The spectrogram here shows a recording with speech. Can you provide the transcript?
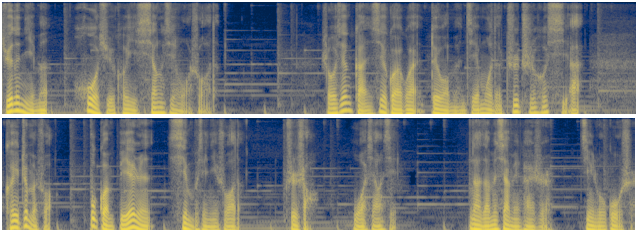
觉得你们或许可以相信我说的。”首先感谢乖乖对我们节目的支持和喜爱，可以这么说，不管别人信不信你说的，至少我相信。那咱们下面开始进入故事。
